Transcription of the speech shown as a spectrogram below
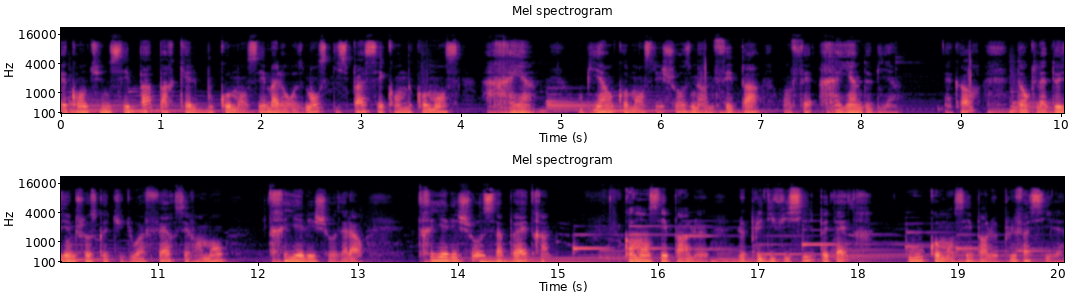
Et quand tu ne sais pas par quel bout commencer, malheureusement, ce qui se passe, c'est qu'on ne commence rien. Ou bien on commence les choses, mais on ne fait pas, on fait rien de bien. D'accord? Donc la deuxième chose que tu dois faire, c'est vraiment trier les choses. Alors, trier les choses, ça peut être commencer par le, le plus difficile peut-être, ou commencer par le plus facile.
